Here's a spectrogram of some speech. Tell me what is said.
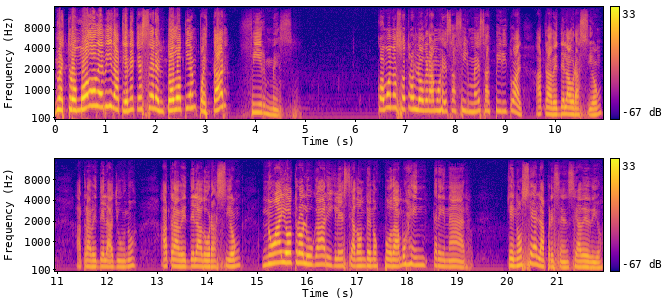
Nuestro modo de vida tiene que ser en todo tiempo estar firmes. ¿Cómo nosotros logramos esa firmeza espiritual? A través de la oración, a través del ayuno, a través de la adoración. No hay otro lugar, iglesia, donde nos podamos entrenar que no sea la presencia de Dios.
